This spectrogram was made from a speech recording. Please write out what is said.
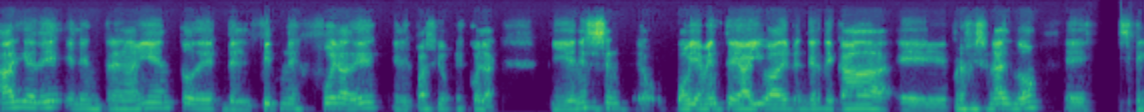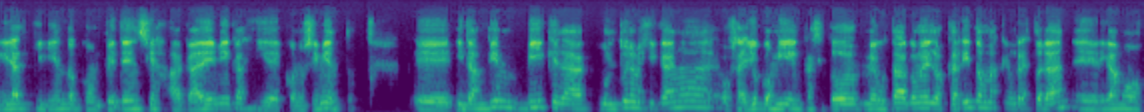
área del el entrenamiento del fitness fuera del el espacio escolar. Y en ese sentido, obviamente ahí va a depender de cada eh, profesional, ¿no? Eh, seguir adquiriendo competencias académicas y de conocimiento. Eh, y también vi que la cultura mexicana, o sea, yo comí en casi todo, me gustaba comer los carritos más que en un restaurante, eh, digamos,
